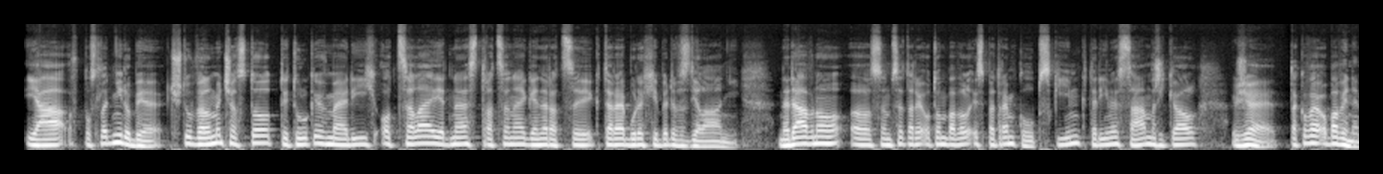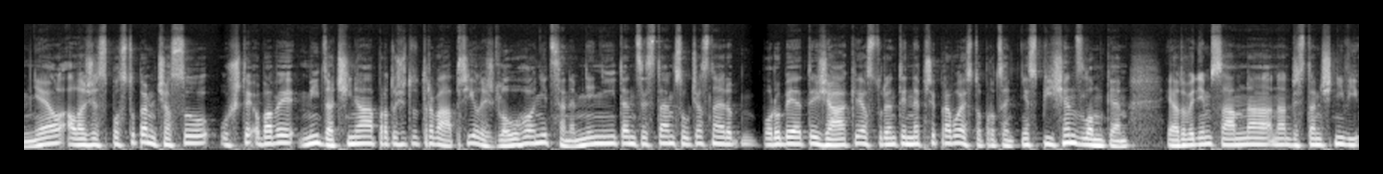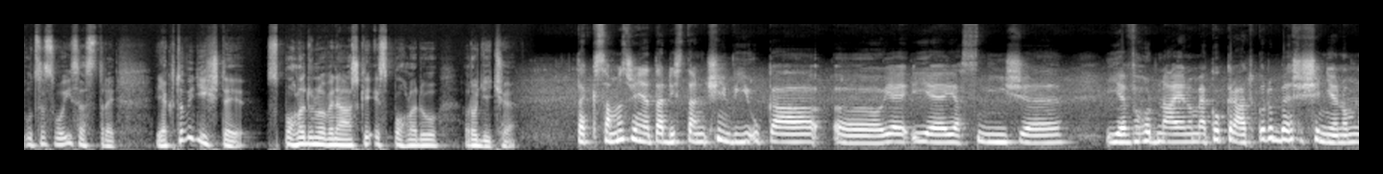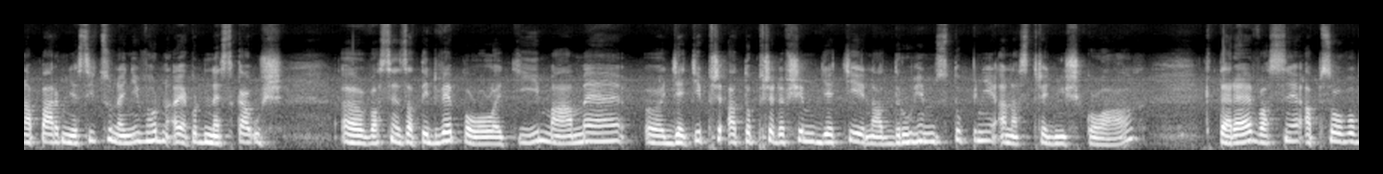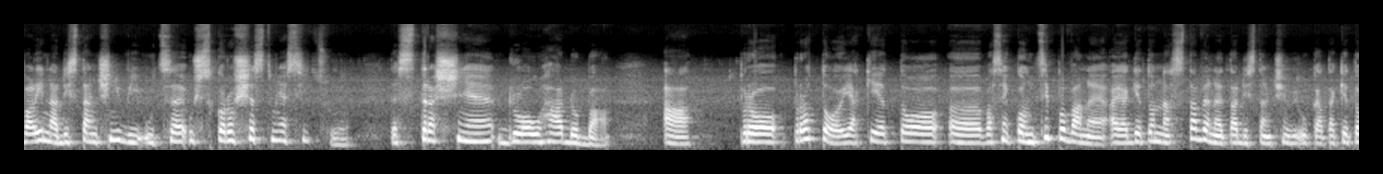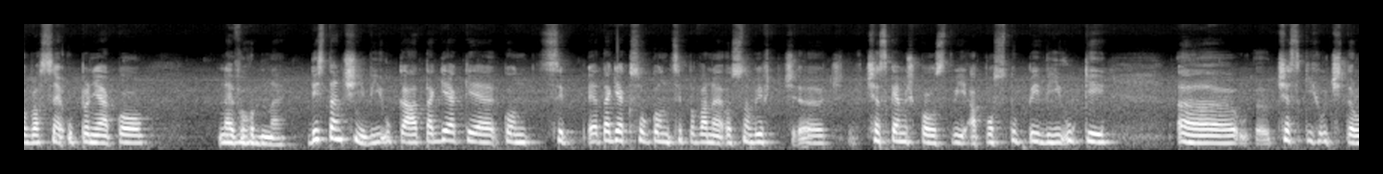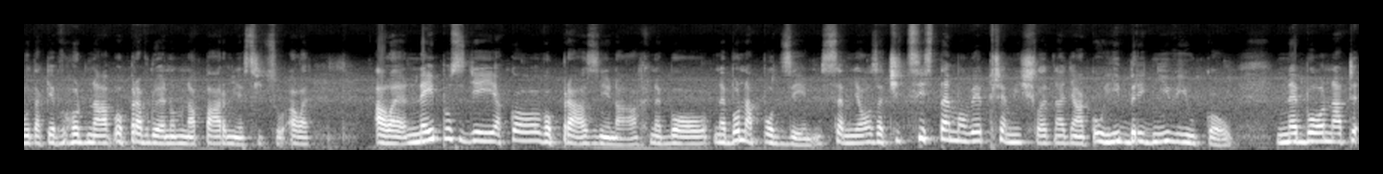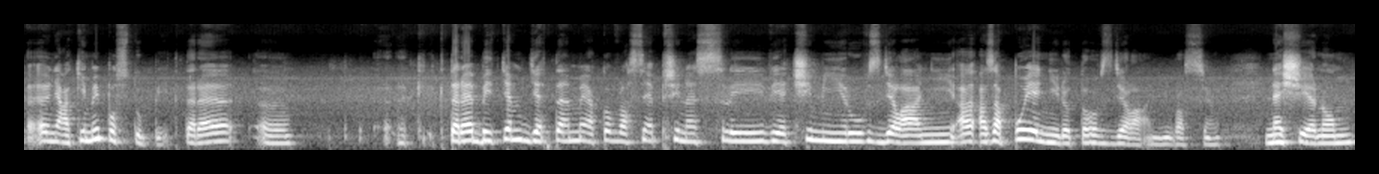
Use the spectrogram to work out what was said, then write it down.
Já v poslední době čtu velmi často titulky v médiích o celé jedné ztracené generaci, které bude chybět vzdělání. Nedávno uh, jsem se tady o tom bavil i s Petrem Koupským, který mi sám říkal, že takové obavy neměl, ale že s postupem času už ty obavy mít začíná, protože to trvá příliš dlouho, nic se nemění, ten systém v současné podobě ty žáky a studenty nepřipravuje stoprocentně, spíš jen zlomkem. Já to vidím sám na, na distanční výuce svojí sestry. Jak to vidíš ty? Z pohledu novinářky i z pohledu rodiče? Tak samozřejmě ta distanční výuka eh, je, je jasný, že je vhodná jenom jako krátkodobé řešení, jenom na pár měsíců. Není vhodná, jako dneska už eh, vlastně za ty dvě pololetí máme eh, děti, a to především děti na druhém stupni a na středních školách, které vlastně absolvovaly na distanční výuce už skoro 6 měsíců. To je strašně dlouhá doba. A pro, pro to, jak je to uh, vlastně koncipované a jak je to nastavené, ta distanční výuka, tak je to vlastně úplně jako nevhodné. Distanční výuka, tak jak, je koncip, tak jak jsou koncipované osnovy v, v českém školství a postupy výuky uh, českých učitelů, tak je vhodná opravdu jenom na pár měsíců, ale ale nejpozději jako o prázdninách nebo, nebo na podzim se mělo začít systémově přemýšlet nad nějakou hybridní výukou nebo nad e, nějakými postupy, které, e, které by těm dětem jako vlastně přinesly větší míru vzdělání a, a zapojení do toho vzdělání vlastně, než jenom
